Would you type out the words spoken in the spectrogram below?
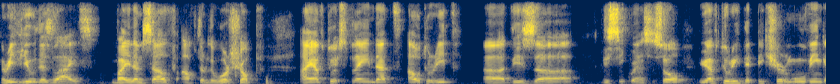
review the slides by themselves after the workshop, I have to explain that how to read this uh, this sequence. So you have to read the picture moving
